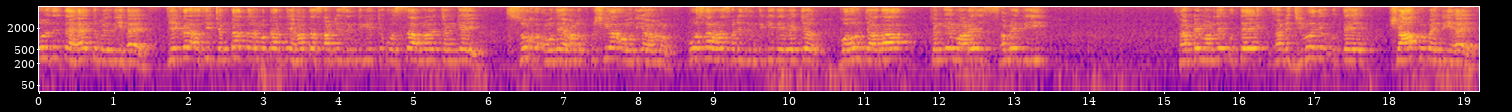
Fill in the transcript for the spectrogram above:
ਉਸ ਦੇ ਤਹਿਤ ਮਿਲਦੀ ਹੈ। ਜੇਕਰ ਅਸੀਂ ਚੰਗਾ ਕਰਮ ਕਰਦੇ ਹਾਂ ਤਾਂ ਸਾਡੀ ਜ਼ਿੰਦਗੀ ਵਿੱਚ ਉਸ ਹਿਸਾਬ ਨਾਲ ਚੰਗੇ ਸੁੱਖ ਆਉਂਦੇ ਹਨ, ਖੁਸ਼ੀਆਂ ਆਉਂਦੀਆਂ ਹਨ। ਉਸ ਹਿਸਾਬ ਨਾਲ ਸਾਡੀ ਜ਼ਿੰਦਗੀ ਦੇ ਵਿੱਚ ਬਹੁਤ ਜ਼ਿਆਦਾ ਚੰਗੇ ਮਾੜੇ ਸਮੇਂ ਦੀ ਸਾਡੇ ਮਨ ਦੇ ਉੱਤੇ, ਸਾਡੇ ਜੀਵਨ ਦੇ ਉੱਤੇ ਛਾਪ ਪੈਂਦੀ ਹੈ।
